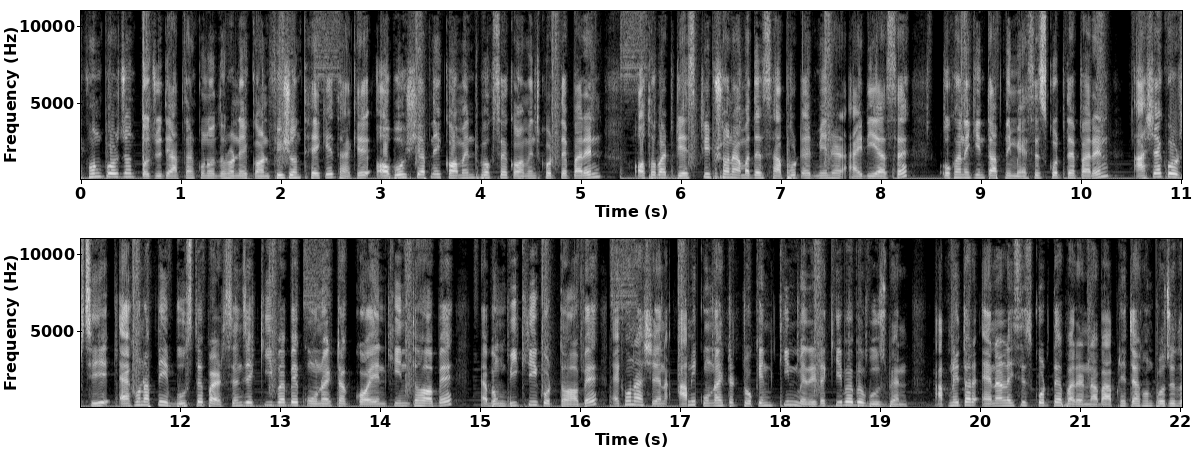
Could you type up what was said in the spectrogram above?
এখন পর্যন্ত যদি আপনার কোনো ধরনের কনফিউশন থেকে থাকে, অবশ্যই আপনি কমেন্ট বক্সে কমেন্ট করতে পারেন অথবা ডেসক্রিপশনে আমাদের সাপোর্ট অ্যাডমিনের আইডি আছে, ওখানে কিন্তু আপনি মেসেজ করতে পারেন। আশা করছি এখন আপনি বুঝতে পারছেন যে কীভাবে কোনো একটা কয়েন কিনতে হবে এবং বিক্রি করতে হবে। এখন আসেন, আপনি কোনো একটা টোকেন কিনবেন, এটা কীভাবে বুঝবেন? আপনি তো আর অ্যানালাইসিস করতে পারেন না বা আপনি তো এখন পর্যন্ত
